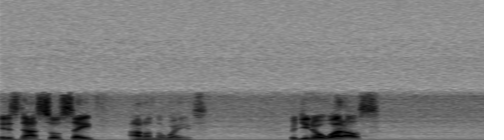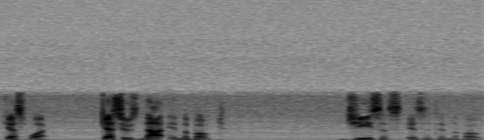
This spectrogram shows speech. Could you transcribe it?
It is not so safe out on the waves. But you know what else? Guess what? Guess who's not in the boat? Jesus isn't in the boat.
